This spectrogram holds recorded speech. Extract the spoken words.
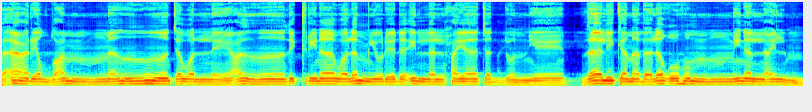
فأعرض عمن تولي عن ذكرنا ولم يرد إلا الحياة الدنيا. ذلك مبلغهم من العلم.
